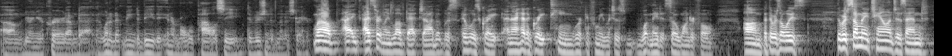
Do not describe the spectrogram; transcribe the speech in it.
um, during your career at MDOT and what did it mean to be the Intermodal Policy Division Administrator? Well, I, I certainly loved that job. It was, it was great. And I had a great team working for me, which is what made it so wonderful. Um, but there was always, there were so many challenges. And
